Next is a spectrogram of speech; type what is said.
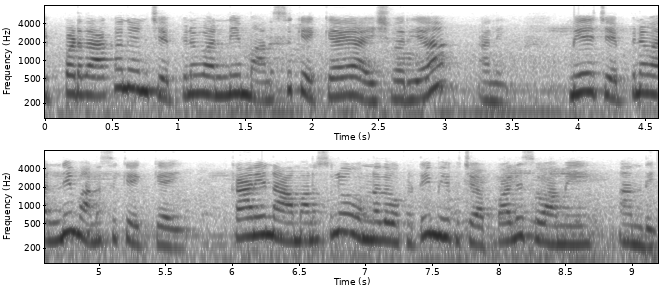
ఇప్పటిదాకా నేను చెప్పినవన్నీ మనసుకు ఎక్కాయి ఐశ్వర్య అని. మీరు చెప్పినవన్నీ మనసుకు ఎక్కాయి. కానీ నా మనసులో ఉన్నది ఒకటి మీకు చెప్పాలి స్వామి అంది.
